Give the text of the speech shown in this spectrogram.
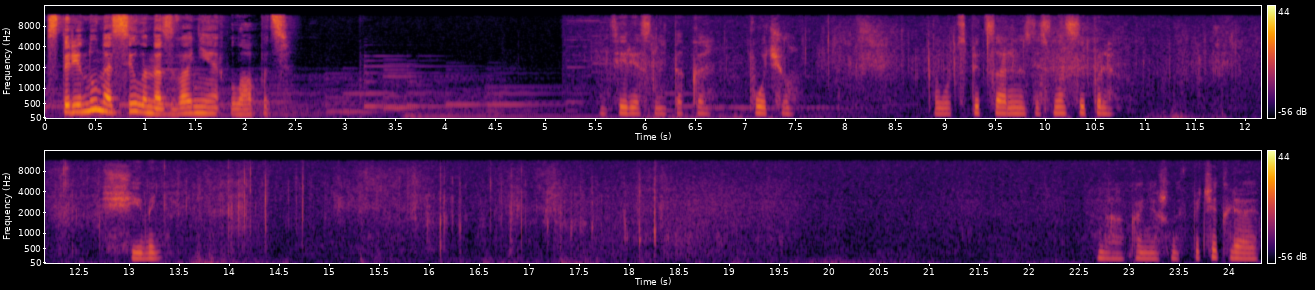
В старину носила название Лапоть. Интересная такая почва. Вот специально здесь насыпали щебень. Да, конечно, впечатляет.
